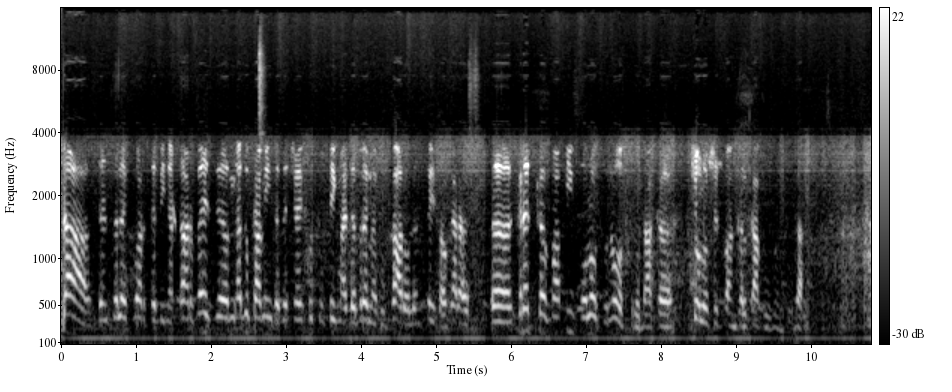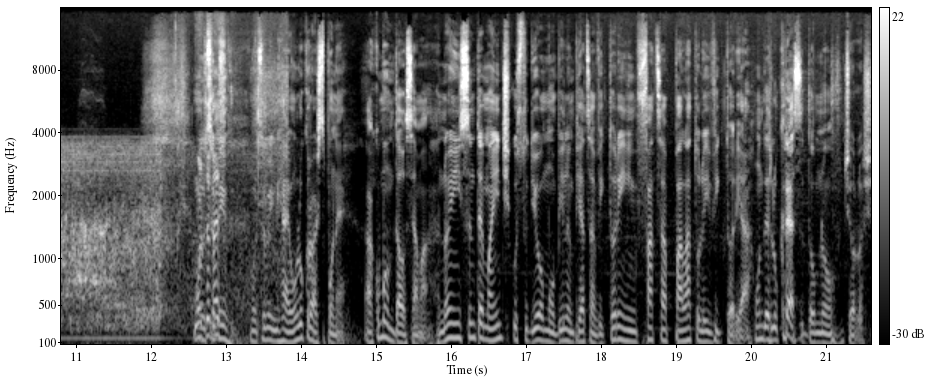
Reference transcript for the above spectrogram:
Da, te înțeleg foarte bine, dar vezi, uh, mi-aduc aminte de ce ai spus un pic mai devreme cu Carol întâi sau care, uh, cred că va fi în folosul nostru dacă Cioloș își va încălca cuvântul, da. Mulțumesc. Mulțumim, mulțumim, Mihai. Un lucru aș spune. Acum îmi dau seama. Noi suntem aici cu studio mobil în Piața Victoriei, în fața Palatului Victoria, unde lucrează domnul Cioloș.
